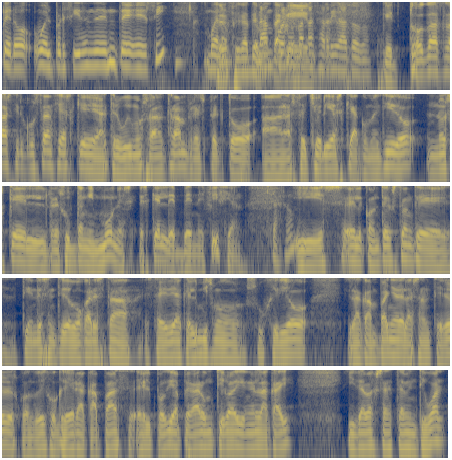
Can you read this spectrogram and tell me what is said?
pero o el presidente sí? Bueno, Pero fíjate, Trump Marta, que- patas arriba todo. que todas las circunstancias que atribuimos a Trump respecto a las fechorías que ha cometido no es que resulten inmunes, es que le benefician. Claro. Y es el contexto en que tiene sentido evocar esta, esta idea que él mismo sugirió en la campaña de las anteriores, cuando dijo que era capaz, él podía pegar un tiro a alguien en la calle y daba exactamente igual.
